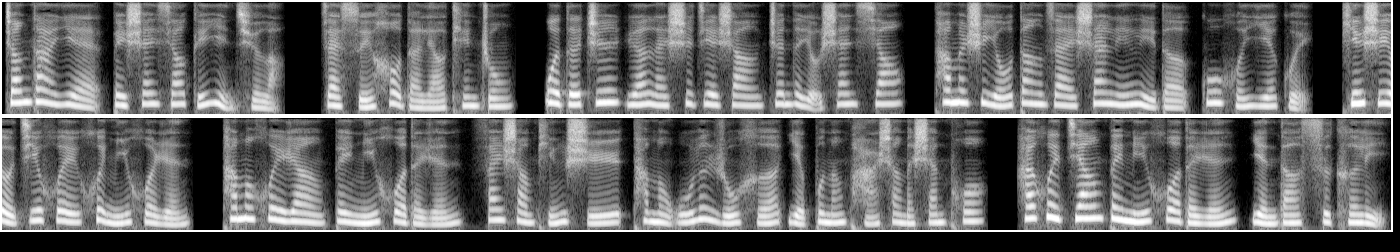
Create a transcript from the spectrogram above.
张大爷被山魈给引去了。在随后的聊天中，我得知原来世界上真的有山魈，他们是游荡在山林里的孤魂野鬼，平时有机会会迷惑人。他们会让被迷惑的人翻上平时他们无论如何也不能爬上的山坡，还会将被迷惑的人引到寺坑里。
